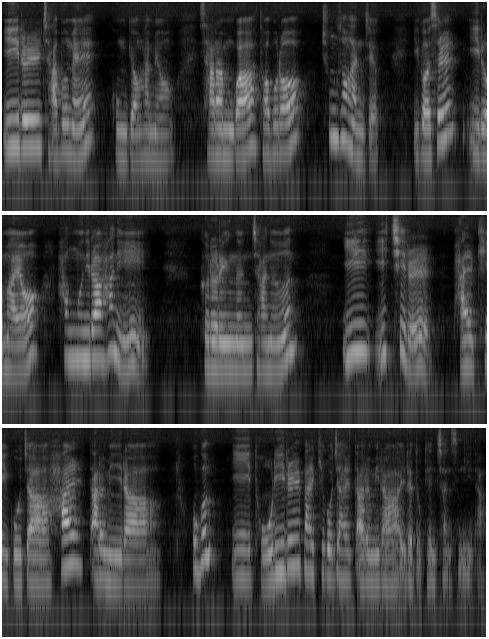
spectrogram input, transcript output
이를 잡음에 공경하며 사람과 더불어 충성한즉 이것을 이름하여 학문이라 하니 글을 읽는 자는 이 이치를 밝히고자 할 따름이니라. 혹은 이 도리를 밝히고자 할 따름이라 이래도 괜찮습니다.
